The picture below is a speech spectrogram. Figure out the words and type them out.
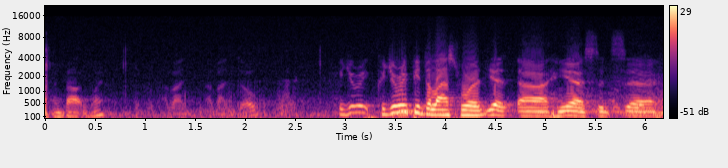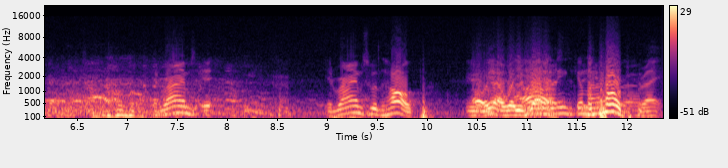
About what? About, about dope? Could you, re- could you repeat the last word? Yes, uh, yes, it's, uh, it rhymes, it, it rhymes with hope. Oh, yeah, well, you got Oh, any? the Come on. Pope, Uh, right?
